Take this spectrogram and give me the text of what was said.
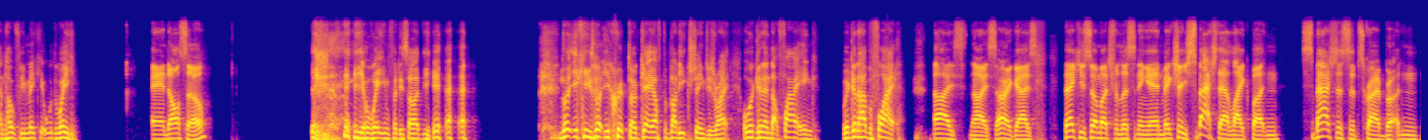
and hopefully make it all the way. And also, You're waiting for this, aren't you? not your keys, not your crypto. Get it off the bloody exchanges, right? Or we're gonna end up fighting. We're gonna have a fight. nice, nice. All right, guys. Thank you so much for listening in. Make sure you smash that like button, smash the subscribe button,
